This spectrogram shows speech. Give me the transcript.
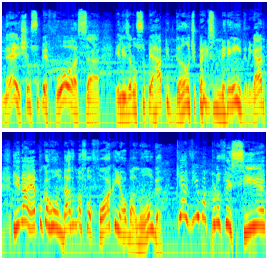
né? Eles tinham super força, eles eram super rapidão, tipo X-Men, tá ligado? E na época rondava uma fofoca em Alba Longa que havia uma profecia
